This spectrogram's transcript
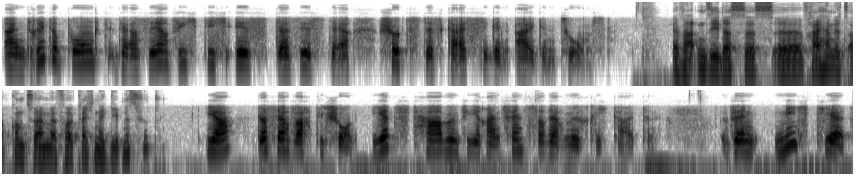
Ein dritter Punkt, der sehr wichtig ist, das ist der Schutz des geistigen Eigentums. Erwarten Sie, dass das äh, Freihandelsabkommen zu einem erfolgreichen Ergebnis führt? Ja, das erwarte ich schon. Jetzt haben wir ein Fenster der Möglichkeiten. Wenn nicht jetzt,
